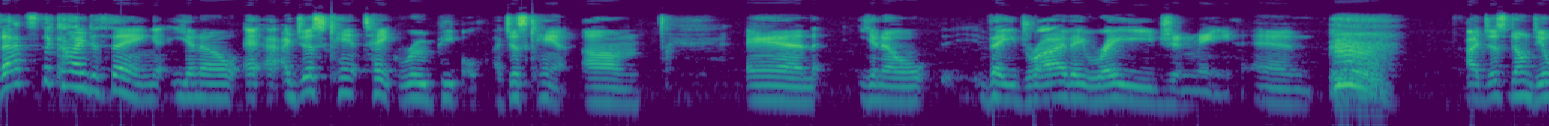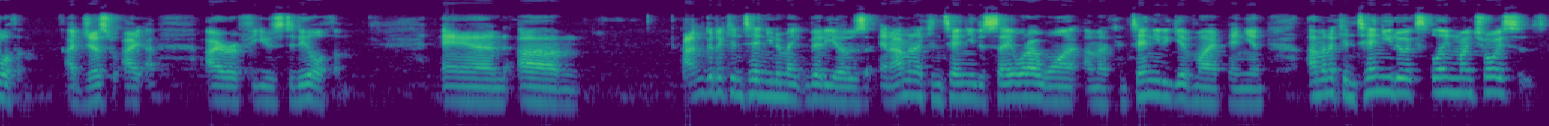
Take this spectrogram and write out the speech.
That's the kind of thing you know i, I just can't take rude people. I just can't. Um and you know they drive a rage in me and i just don't deal with them. I just i i refuse to deal with them. And um I'm going to continue to make videos and I'm going to continue to say what I want. I'm going to continue to give my opinion. I'm going to continue to explain my choices.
